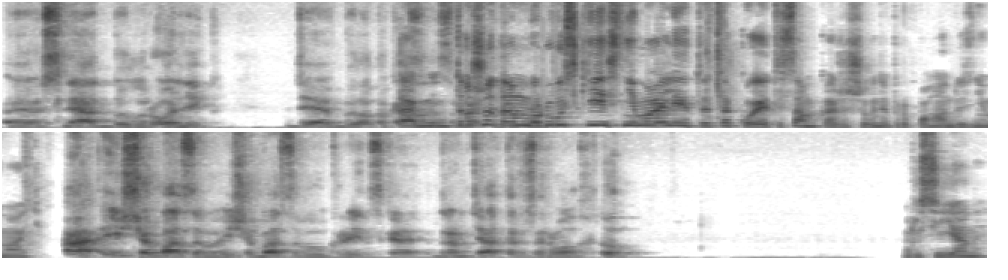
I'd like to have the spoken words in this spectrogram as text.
э, снят был ролик, где было показано... Там, сама то, що эта там библиотека. русські знімали, це таке, ти сам кажеш, що вони пропаганду знімають. А, и еще базовая, еще базовая украинская. Драмтеатр взорвал кто? Росіяни.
